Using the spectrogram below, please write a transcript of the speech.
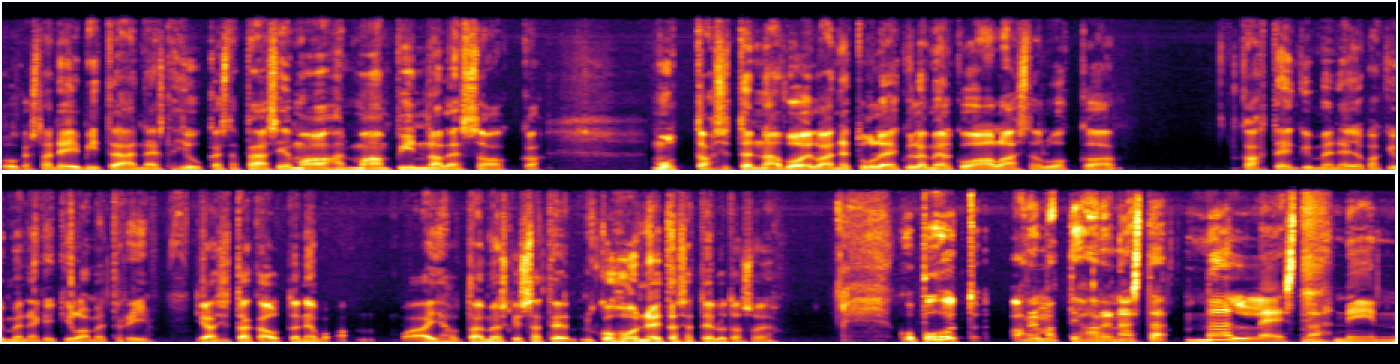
oikeastaan ei mitään näistä hiukkaista pääsee maahan, maan pinnalle saakka. Mutta sitten navoilla ne tulee kyllä melko alaista luokkaa 20 jopa 10 kilometriä. Ja sitä kautta ne aiheuttaa myöskin säte- kohonneita säteilytasoja. Kun puhut Arimatti Hari näistä mälleistä, niin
